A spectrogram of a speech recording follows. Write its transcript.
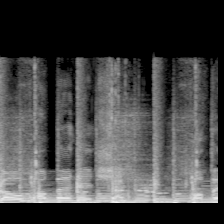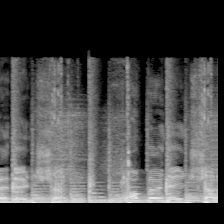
go open and shut, open and shut, open and shut.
